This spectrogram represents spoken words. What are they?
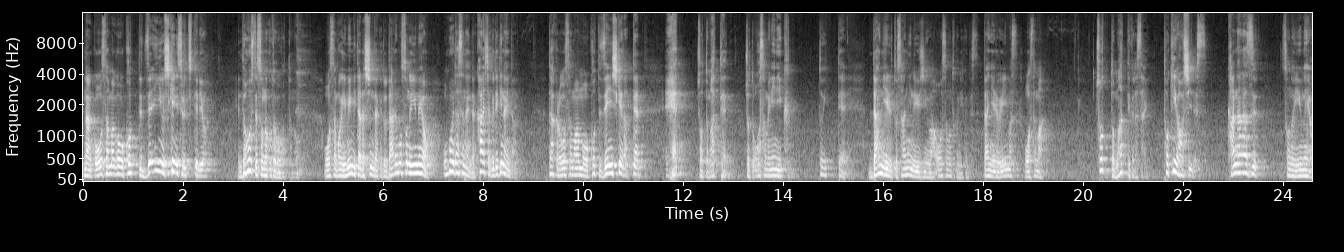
なんか王様が怒って全員を死刑にするって言ってるよ。どうしてそんなことが起こったの？王様が夢見たらしいんだけど誰もその夢を思い出せないんだ。解釈できないんだ。だから王様はもう怒って全員死刑だって。え？ちょっと待って。ちょっと王様に言いに行く。と言ってダニエルと3人の友人は王様のとこに行くんです。ダニエルが言います。王様ちょっと待ってください。時が欲しいです。必ずその夢を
